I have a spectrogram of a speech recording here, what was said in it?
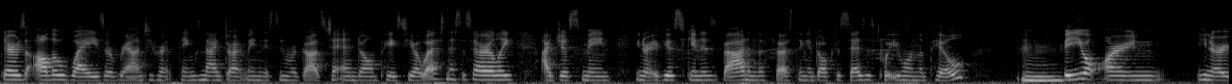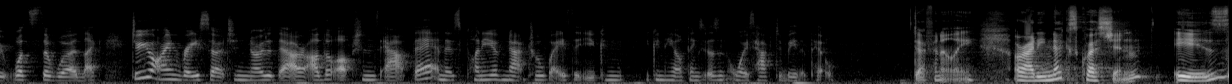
there's other ways around different things. And I don't mean this in regards to endo and PCOS necessarily. I just mean, you know, if your skin is bad and the first thing a doctor says is put you on the pill, mm. be your own you know, what's the word? Like, do your own research and know that there are other options out there, and there's plenty of natural ways that you can you can heal things. It doesn't always have to be the pill. Definitely. Alrighty, next question is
